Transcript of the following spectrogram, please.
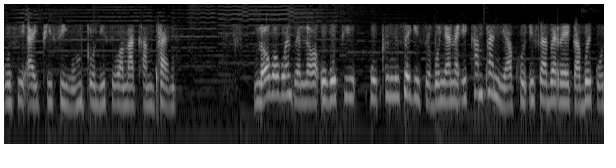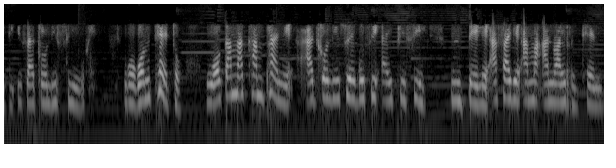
ku-CIPC umtlolisi wamakhampani. Lokho kwenzela ukuthi kuqinisekise bonyana ikhampani yakho isaberega begodi isatlolisiwe. Ngokomthetho woke amakhampani atloliswe ku-CIPC mdele afake ama-annual returns.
